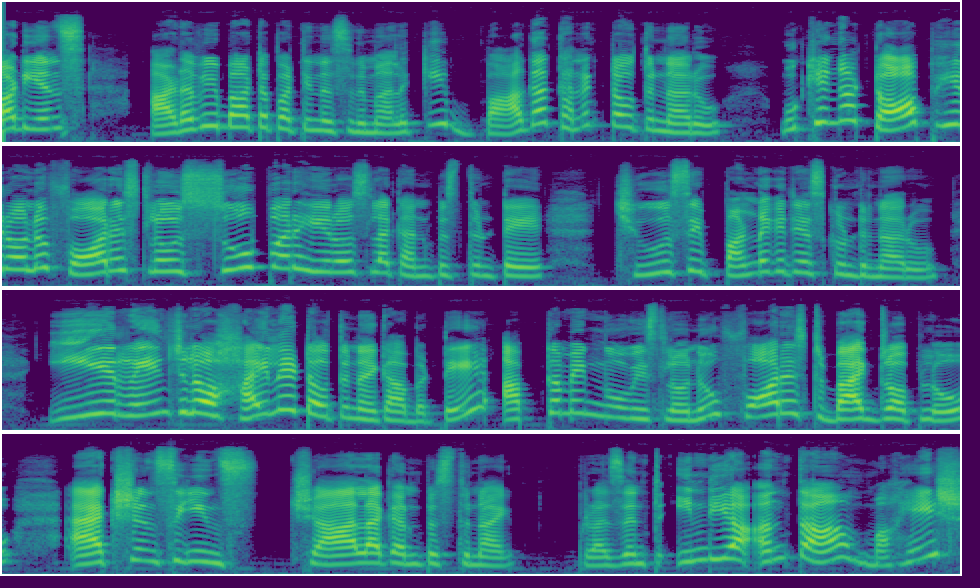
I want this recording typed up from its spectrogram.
ఆడియన్స్ అడవి బాట పట్టిన సినిమాలకి బాగా కనెక్ట్ అవుతున్నారు. ముఖ్యంగా టాప్ హీరోలు ఫారెస్ట్లో సూపర్ హీరోస్లా కనిపిస్తుంటే చూసి పండగ చేసుకుంటున్నారు. ఈ రేంజ్లో హైలైట్ అవుతున్నాయి కాబట్టి అప్కమింగ్ మూవీస్లోనూ ఫారెస్ట్ బ్యాక్డ్రాప్లో యాక్షన్ సీన్స్ చాలా కనిపిస్తున్నాయి. ప్రజెంట్ ఇండియా అంతా మహేష్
